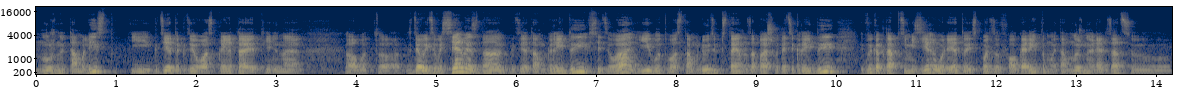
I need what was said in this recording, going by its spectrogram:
нужный там лист, и где-то, где у вас прилетает, я не знаю, а, вот э, сделаете вы сервис, да, где там грейды, все дела, и вот у вас там люди постоянно запрашивают эти грейды, и вы как-то оптимизировали это, использовав алгоритм и там нужную реализацию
